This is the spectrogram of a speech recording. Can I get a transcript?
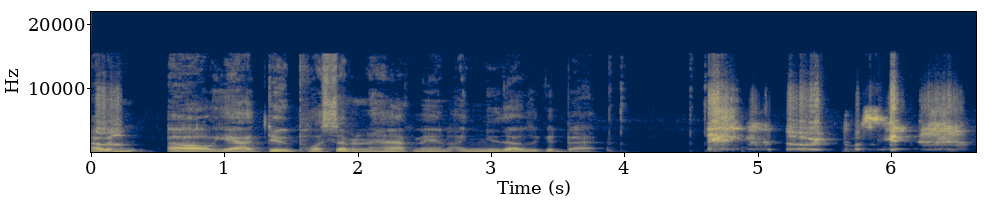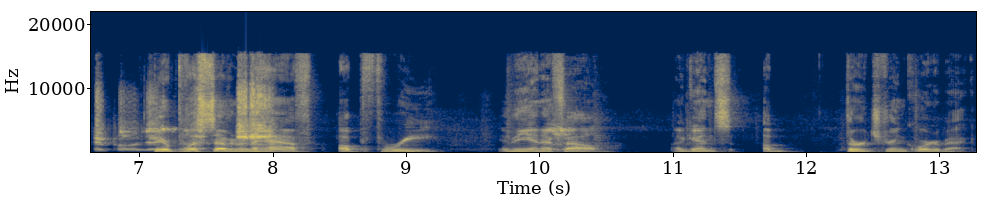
I would. Oh yeah, dude, plus seven and a half, man. I knew that was a good bet. oh, plus, yeah, I apologize. They're plus seven and a uh, half, up three in the NFL against a third string quarterback.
